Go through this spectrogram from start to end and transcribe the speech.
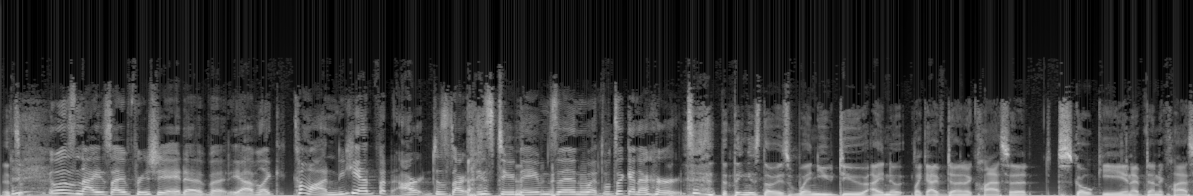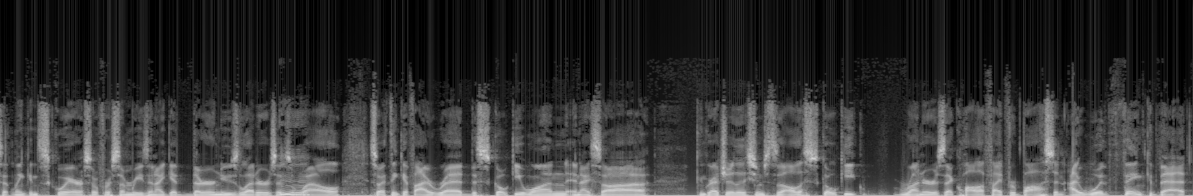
it's a, It was nice. I appreciate it. But yeah, I'm like, come on. You can't put art to start these two names in. What, what's it going to hurt? the thing is though is when you do I know like I've done a class at Skokie and I've done a class at Lincoln Square so for some reason I get their newsletters as mm-hmm. well. So I think if I read the Skokie one and I saw Congratulations to all the Skokie runners that qualified for Boston. I would think that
